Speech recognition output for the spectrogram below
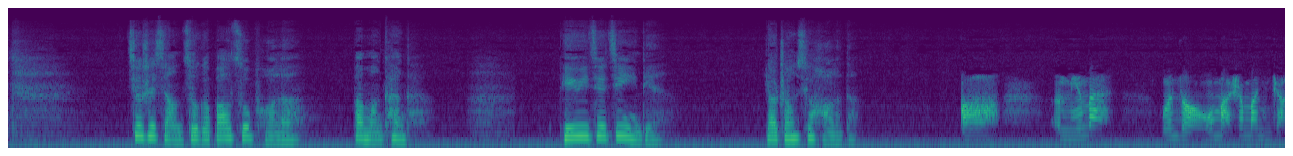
就是想做个包租婆了，帮忙看看，离御街近一点，要装修好了的。哦，明白，温总，我马上帮你找。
